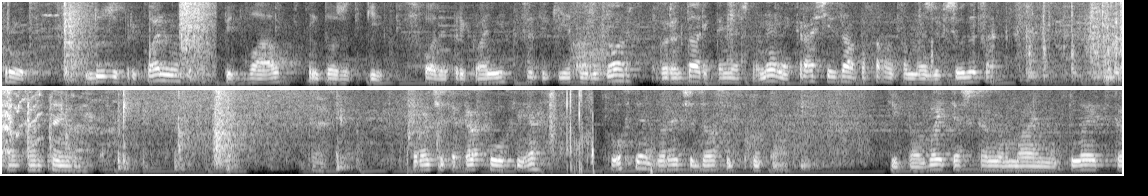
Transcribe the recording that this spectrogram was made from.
круто. Дуже прикольно. Підвал. Там теж такі сходи прикольні. Це такий коридор. Коридорі, звісно, не найкращий запах, але там майже всюди так. Це квартира. Так. Коротше, така кухня. Кухня, до речі, досить крута. Типа витяжка нормальна, плитка,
